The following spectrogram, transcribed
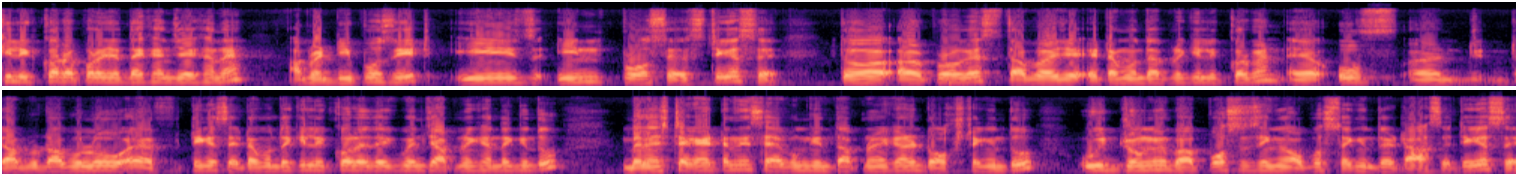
ক্লিক করার পরে যে দেখেন যে এখানে আপনার ডিপোজিট ইজ ইন প্রসেস ঠিক আছে? তো প্রোগ্রেস তারপরে যে এটার মধ্যে আপনি ক্লিক করবেন উফ ডাব্লু ডাব্লু এফ ঠিক আছে? এটার মধ্যে ক্লিক করলে দেখবেন যে আপনার এখানে কিন্তু ব্যালেন্সটা কাটা নিচ্ছে এবং কিন্তু আপনার এখানে ডক্সটা কিন্তু উইথড্রঙে বা প্রসেসিংয়ের অবস্থা কিন্তু এটা আছে, ঠিক আছে?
